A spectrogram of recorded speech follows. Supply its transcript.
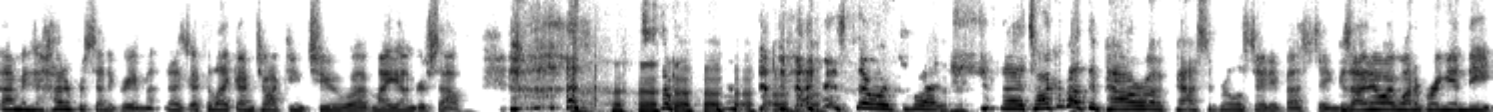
I mean, 100% agreement. I feel like I'm talking to uh, my younger self. so, so much fun. Uh, talk about the power of passive real estate investing, because I know I want to bring in the,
